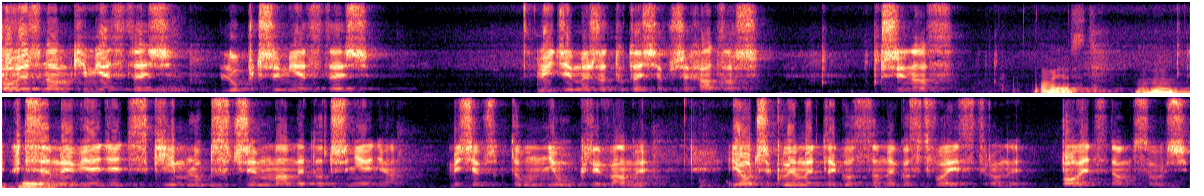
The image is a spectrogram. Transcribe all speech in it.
Powiedz nam, kim jesteś lub czym jesteś. Widzimy, że tutaj się przechadzasz przy nas. O, jest. Mhm. Chcemy wiedzieć, z kim lub z czym mamy do czynienia. My się przed Tobą nie ukrywamy i oczekujemy tego samego z Twojej strony. Powiedz nam coś.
